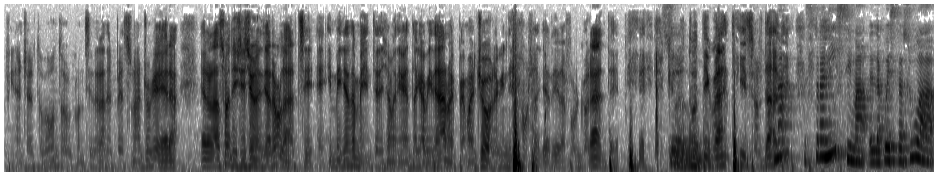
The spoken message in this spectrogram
fino a un certo punto, considerato il personaggio che era, era la sua decisione di arruolarsi e immediatamente diciamo, diventa capitano e poi maggiore, quindi una carriera folgorante con tutti quanti i soldati. Ma stranissima la, questa sua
